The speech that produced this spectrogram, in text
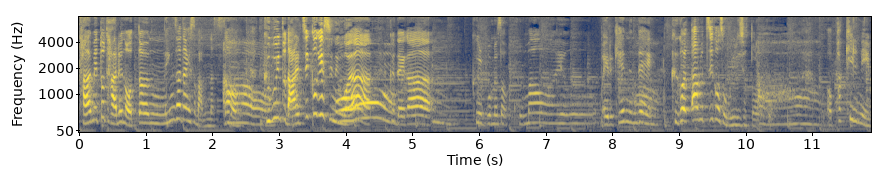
다음에 또 다른 어떤 행사장에서 만났어. 아. 그분이 또 나를 찍고 계시는 거야. 오. 그 내가 음. 그걸 보면서 고마워요 막 이렇게 했는데 어. 그걸 따로 찍어서 올리셨더라고. 아. 어, 파킬님,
